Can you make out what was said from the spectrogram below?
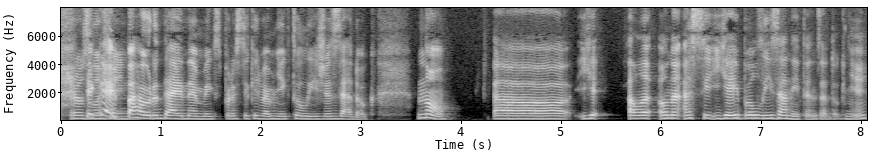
rozložení? Jaká je power dynamics prostě, keď vám někdo líže zadok? No, uh, je, ale ona asi, jej byl lízaný ten zadok, ne?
